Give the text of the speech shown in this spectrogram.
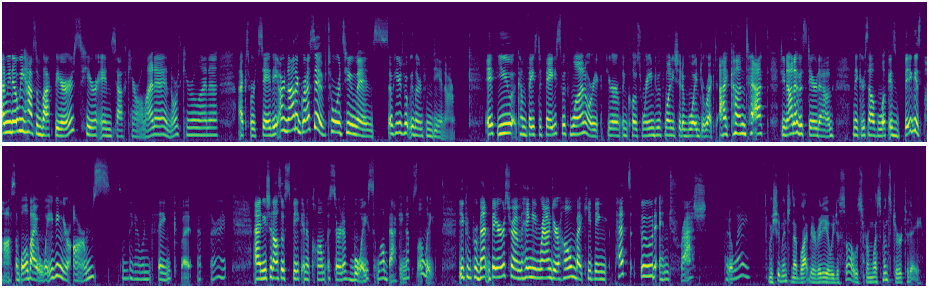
And we know we have some black bears here in South Carolina and North Carolina. Experts say they are not aggressive towards humans. So here's what we learned from DNR. If you come face to face with one or if you're in close range with one, you should avoid direct eye contact. Do not have a stare down. Make yourself look as big as possible by waving your arms. Something I wouldn't think, but uh, all right. And you should also speak in a calm, assertive voice while backing up slowly. You can prevent bears from hanging around your home by keeping pets, food, and trash put away. We should mention that black bear video we just saw was from Westminster today.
